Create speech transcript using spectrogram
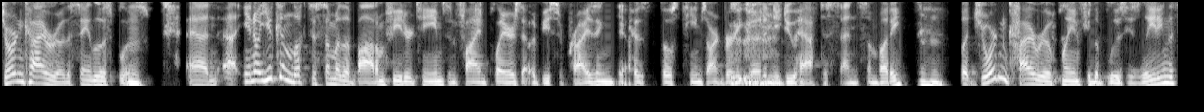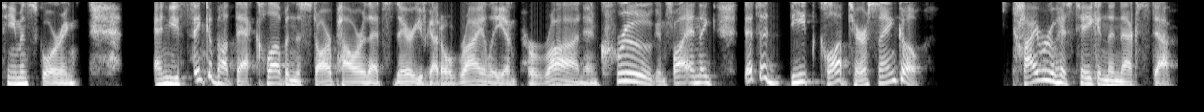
Jordan Kyrou, the St. Louis Blues. And, uh, you know, you can look to some of the bottom feeder teams and find players that would be surprising Yeah. because those teams aren't very good and you do have to send somebody. Mhm. But Jordan Kyrou playing for the Blues, he's leading the team in scoring. And you think about that club and the star power that's there. You've got O'Reilly and Perron and Krug and and like, that's a deep club. Tarasenko. Kyrou has taken the next step.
